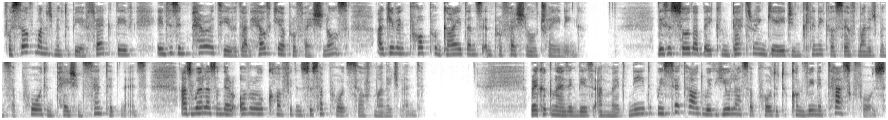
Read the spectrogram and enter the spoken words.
For self management to be effective, it is imperative that healthcare professionals are given proper guidance and professional training. This is so that they can better engage in clinical self-management support and patient-centeredness, as well as on their overall confidence to support self-management. Recognizing this unmet need, we set out with EULAR support to convene a task force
